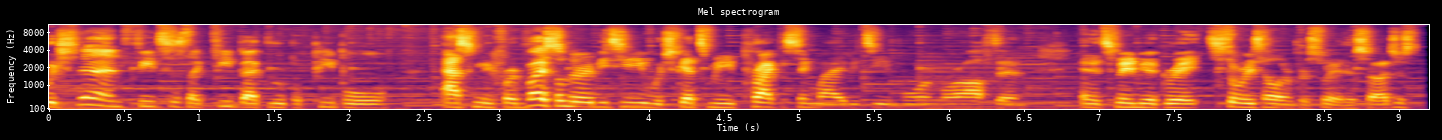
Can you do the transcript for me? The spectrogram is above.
which then feeds this like feedback loop of people asking me for advice on their ABT, which gets me practicing my ABT more and more often, and it's made me a great storyteller and persuader. So I just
